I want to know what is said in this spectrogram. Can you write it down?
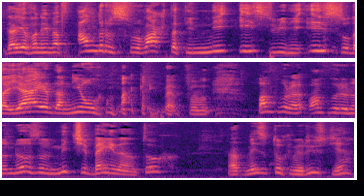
Dat je van iemand anders verwacht dat hij niet is wie hij is, zodat jij er dan niet ongemakkelijk bij voelt. Wat voor wat voor een onnozel mietje ben je dan toch? Dat mensen toch weer rust, ja.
